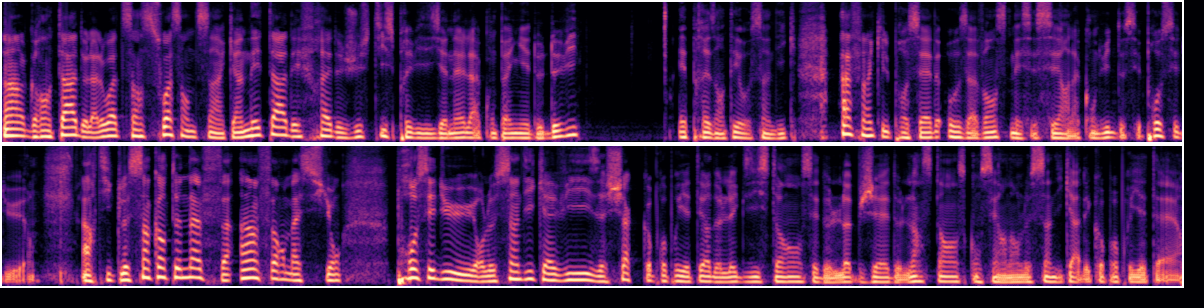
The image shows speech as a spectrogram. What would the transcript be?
1 grand A de la loi de 165, un état des frais de justice prévisionnelle accompagné de devis est présenté au syndic afin qu'il procède aux avances nécessaires à la conduite de ces procédures. Article 59. Information. Procédure. Le syndic avise chaque copropriétaire de l'existence et de l'objet de l'instance concernant le syndicat des copropriétaires.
